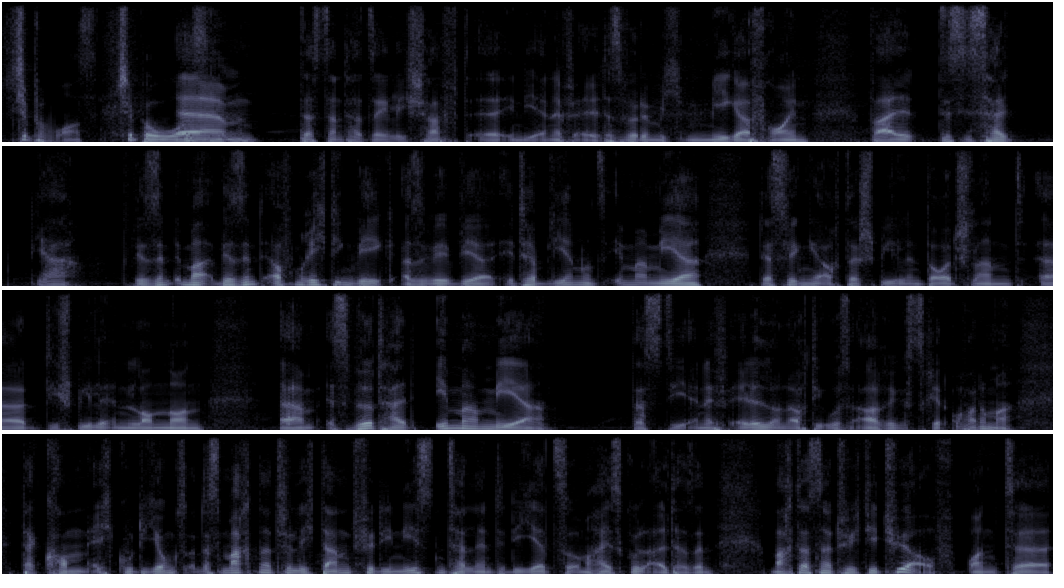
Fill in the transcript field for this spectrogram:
Chippewas, Chippewas, ähm, das dann tatsächlich schafft äh, in die NFL. Das würde mich mega freuen, weil das ist halt, ja, wir sind immer, wir sind auf dem richtigen Weg. Also wir, wir etablieren uns immer mehr. Deswegen ja auch das Spiel in Deutschland, äh, die Spiele in London. Ähm, es wird halt immer mehr, dass die NFL und auch die USA registriert. Oh, warte mal, da kommen echt gute Jungs. Und das macht natürlich dann für die nächsten Talente, die jetzt so im Highschool-Alter sind, macht das natürlich die Tür auf. Und äh,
